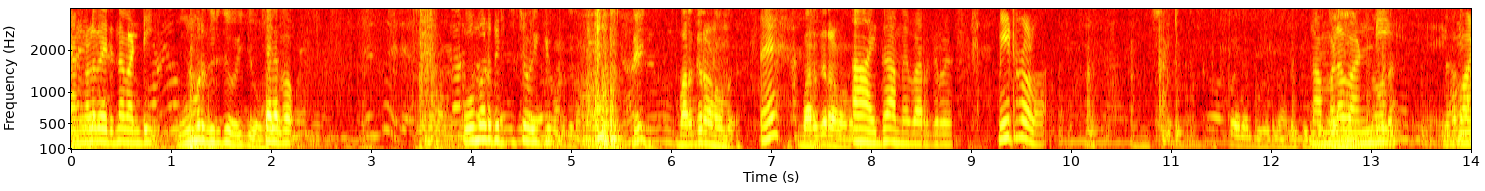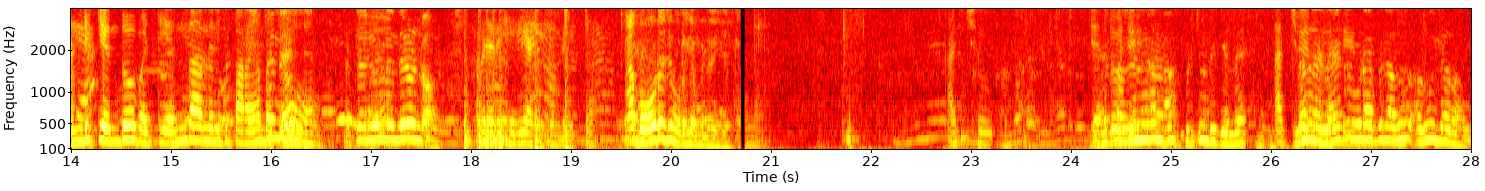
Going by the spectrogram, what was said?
ഞങ്ങൾ വരുന്ന വണ്ടി. തിരിച്ചു ചോദിക്കുമോ ചിലപ്പം. പൂമോട് തിരിച്ചു ചോദിക്കും. ആണോ ആ ഇതാന്നേ ബർഗർ മീറ്ററോളോ? നമ്മളെ വണ്ടി വണ്ടിക്ക് എന്തോ പറ്റി? എന്താന്ന് എനിക്ക് പറയാൻ പറ്റുന്നില്ല അവരത് ശരിയാക്കിക്കൊണ്ടിരിക്കുക ആ ബോർഡ് വെച്ച് മുറിക്കാൻ പറ്റുമോ അച്ചു എന്തോ ചെയ്യ- പിടിച്ചോണ്ടിരിക്കല്ലേ അച്ചു ലൈറ്റർ കൂടെ പിന്നെ അതും അതും ഇല്ലാതാവും.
